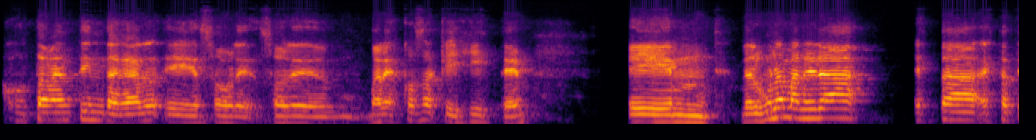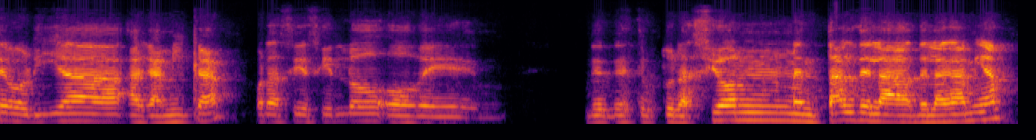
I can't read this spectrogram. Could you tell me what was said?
justamente indagar sobre, sobre varias cosas que dijiste. Em, de alguna manera, esta, esta teoría agámica, por así decirlo, o de, de, estructuración mental de la, de la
